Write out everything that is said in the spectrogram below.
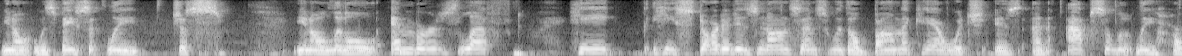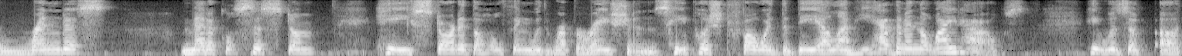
You know, it was basically just, you know, little embers left. He he started his nonsense with Obamacare, which is an absolutely horrendous medical system. He started the whole thing with reparations. He pushed forward the BLM. He had them in the White House. He was a, a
